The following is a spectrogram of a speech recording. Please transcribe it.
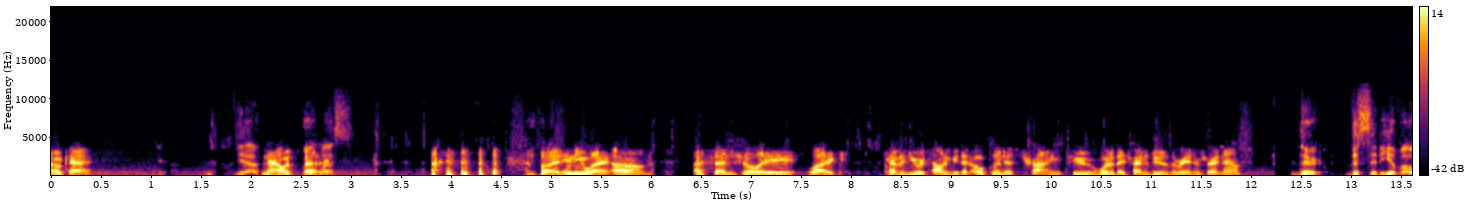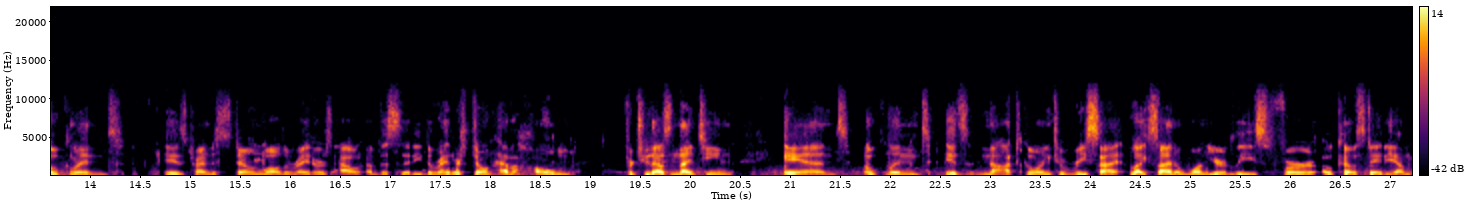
Okay, Yeah, now it's better. but anyway, um, essentially, like Kevin, you were telling me that Oakland is trying to. What are they trying to do to the Raiders right now? They're, the city of Oakland is trying to stonewall the Raiders out of the city. The Raiders don't have a home for 2019, and Oakland is not going to resign like sign a one year lease for O.co Stadium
